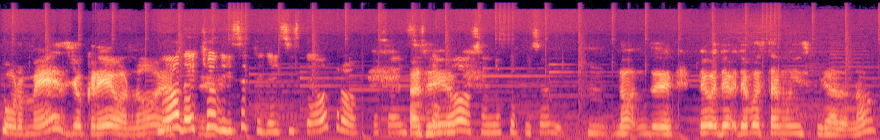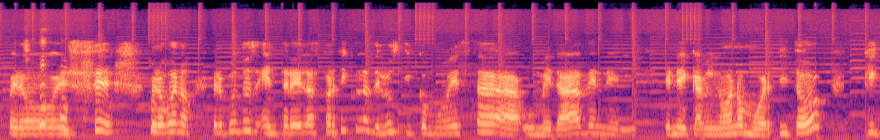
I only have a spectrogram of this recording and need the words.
por mes, yo creo, ¿no? No, de este, hecho dice que ya hiciste otro. O sea, hiciste ¿Ah, dos en este episodio. No, debo estar muy inspirado, ¿no? Pero, este, pero bueno, el punto es entre las partículas de luz y como esta humedad en el, en el caminoano muertito, que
